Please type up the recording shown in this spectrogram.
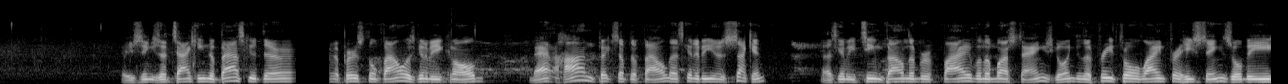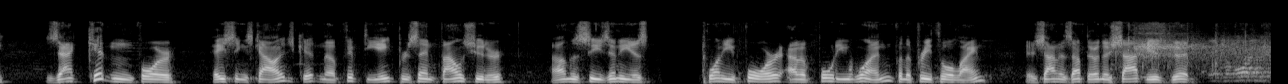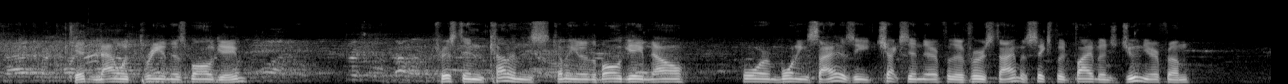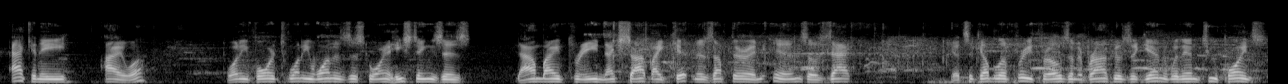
Hastings attacking the basket there. And a personal foul is going to be called. Matt Hahn picks up the foul. That's going to be his second. That's going to be team foul number five on the Mustangs. Going to the free throw line for Hastings will be Zach Kitten for Hastings College, Kitten, a 58% foul shooter on the season. He is 24 out of 41 from the free throw line. His shot is up there, and the shot is good. Kitten now with three in this ball game. Tristan Cummings coming into the ball game now for Morningside as he checks in there for the first time. A six foot five inch junior from Acadie, Iowa. 24 21 is the score. Hastings is down by three. Next shot by Kitten is up there and in. So Zach gets a couple of free throws, and the Broncos again within two points.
